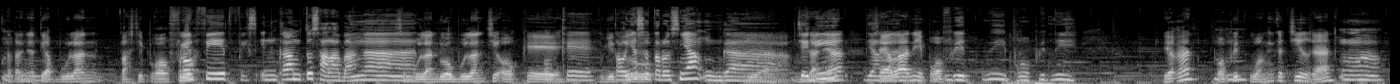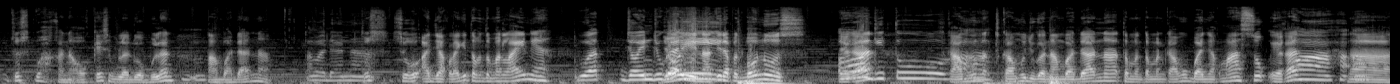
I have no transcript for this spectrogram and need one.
katanya tiap bulan pasti profit. Profit, fixed income tuh salah banget. Sebulan dua bulan sih oke. Oke. Begitu. Taunya seterusnya enggak. Iya, Jadi misalnya jangan. Sela nih profit, wih profit nih, ya kan? Profit uangnya kecil kan? Mm, Terus wah karena oke sebulan dua bulan tambah dana. Tambah dana. Terus suruh ajak lagi teman-teman lainnya. buat join juga Join nih. nanti dapat bonus. Ya oh kan? gitu. Kamu kamu juga nambah dana, teman-teman kamu banyak masuk ya kan? Ah, ha, Nah,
